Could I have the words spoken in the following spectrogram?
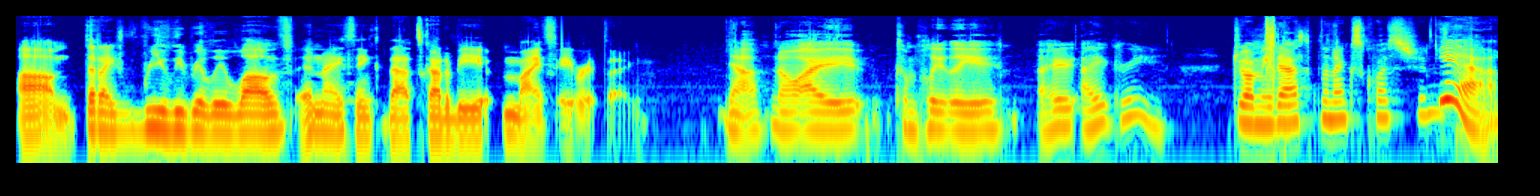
um, that I really, really love, and I think that's got to be my favorite thing. Yeah, no, I completely I I agree. Do you want me to ask the next question? Yeah.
